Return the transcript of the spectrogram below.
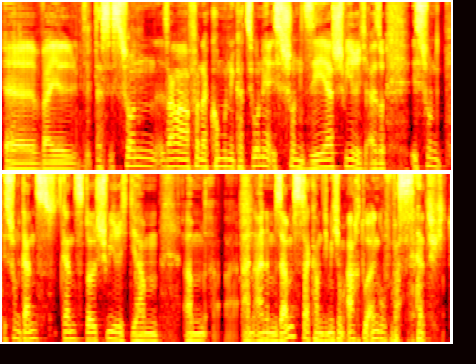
Äh, weil das ist schon, sagen wir mal, von der Kommunikation her ist schon sehr schwierig. Also ist schon, ist schon ganz, ganz doll schwierig. Die haben ähm, an einem Samstag haben die mich um 8 Uhr angerufen, was natürlich,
